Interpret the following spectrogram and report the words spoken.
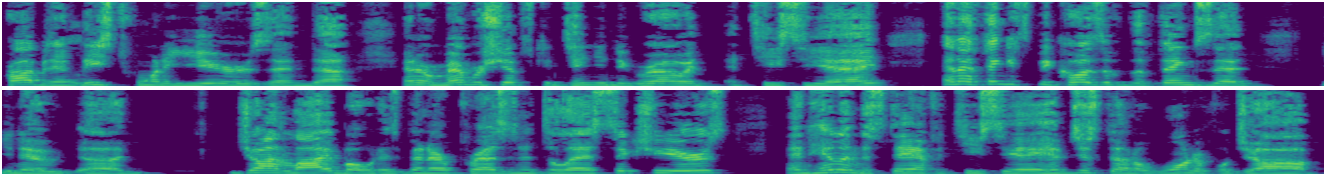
probably in at least 20 years, and uh, and our memberships continue to grow at, at, TCA, and I think it's because of the things that you know uh, John Lyboldt has been our president the last six years, and him and the staff at TCA have just done a wonderful job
